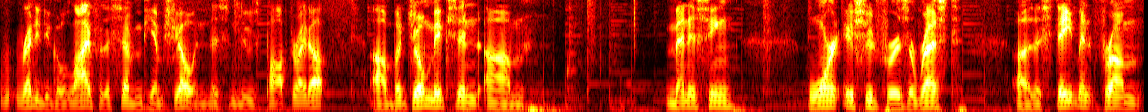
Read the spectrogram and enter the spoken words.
ready to go live for the 7 p.m. show, and this news popped right up. Uh, but Joe Mixon um, menacing warrant issued for his arrest. Uh, the statement from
